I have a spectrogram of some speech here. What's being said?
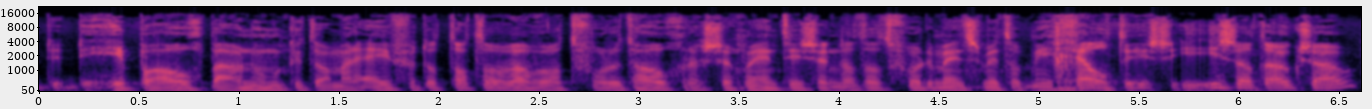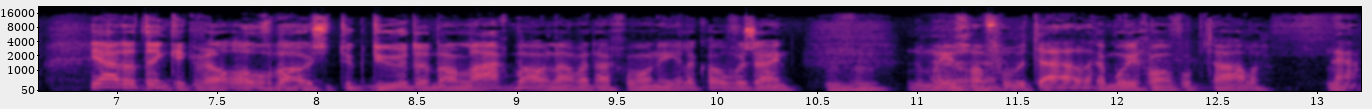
de, de hippe hoogbouw noem ik het dan maar even... dat dat wel wat voor het hogere segment is en dat dat voor de mensen met wat meer geld is. Is dat ook zo? Ja, dat denk ik wel. Hoogbouw is natuurlijk duurder dan laagbouw. Laten we daar gewoon eerlijk over zijn. Mm -hmm. Daar moet je gewoon voor betalen. Daar moet je gewoon voor betalen. Nou.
